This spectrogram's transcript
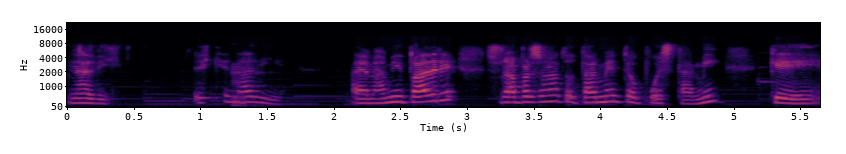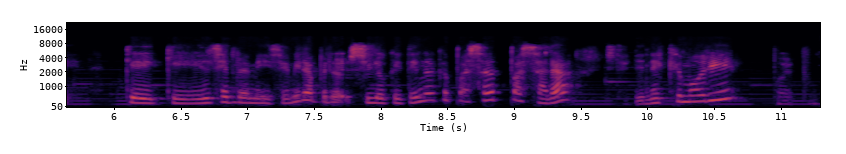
nadie. Es que mm. nadie. Además, mi padre es una persona totalmente opuesta a mí, que, que, que, él siempre me dice, mira, pero si lo que tenga que pasar, pasará. Si tienes que morir, pues, pues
